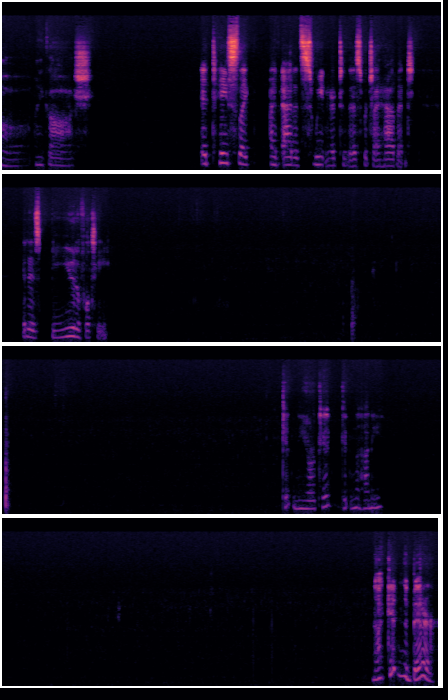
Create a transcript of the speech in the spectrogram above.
Oh my gosh. It tastes like I've added sweetener to this, which I haven't. It is beautiful tea. Getting the orchid, getting the honey. Not getting the bitter,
